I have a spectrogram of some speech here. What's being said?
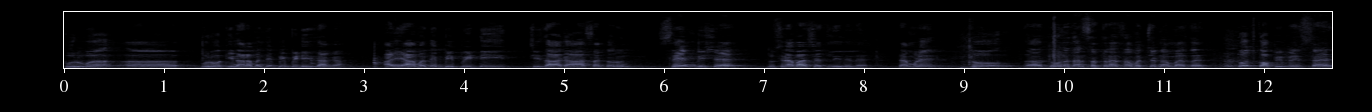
पूर्व पूर्व किनारा म्हणजे बीपीटी जागा. आणि यामध्ये बीपीटीची जागा असा करून सेम विषय दुसऱ्या भाषेत लिहिलेला आहे. त्यामुळे जो दोन हजार सतराचा वचननामा आहे तोच कॉपी पेस्ट आहे.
